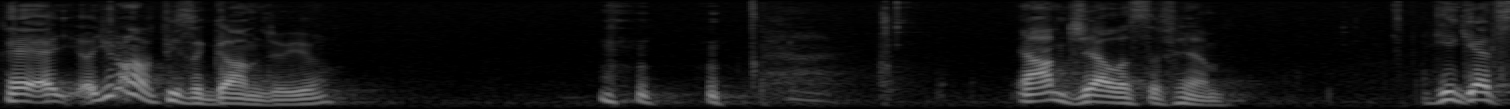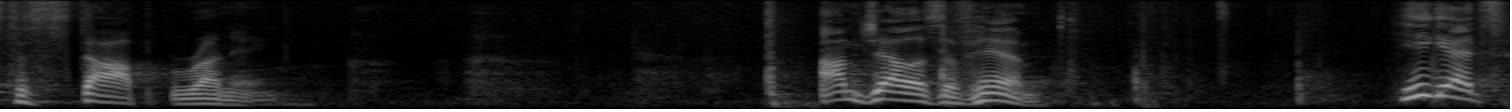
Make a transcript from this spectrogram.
Hey, uh, you don't have a piece of gum, do you? I'm jealous of him. He gets to stop running. I'm jealous of him. He gets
